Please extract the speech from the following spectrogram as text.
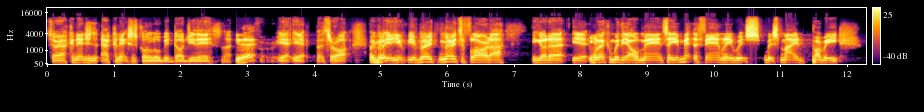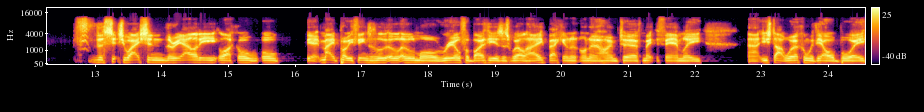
Sorry, our connection our connection's gone a little bit dodgy there. So, yeah, yeah, yeah, but it's all right. We got you. You've, you've moved moved to Florida. You got a you're yeah. working with the old man. So you met the family, which which made probably the situation, the reality, like all all yeah, it made probably things a little, a little more real for both of you as well. Hey, back in on our home turf, meet the family. Uh, you start working with the old boy.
